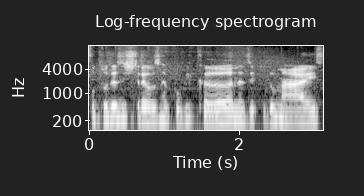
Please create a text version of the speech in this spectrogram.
futuras estrelas republicanas e tudo mais.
